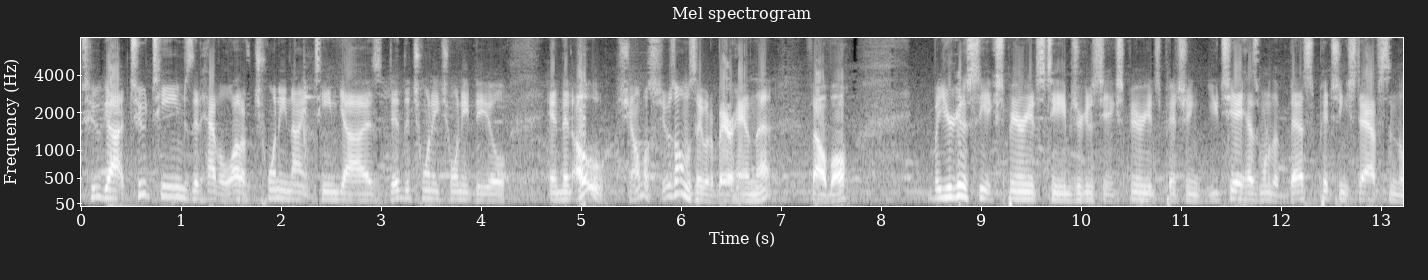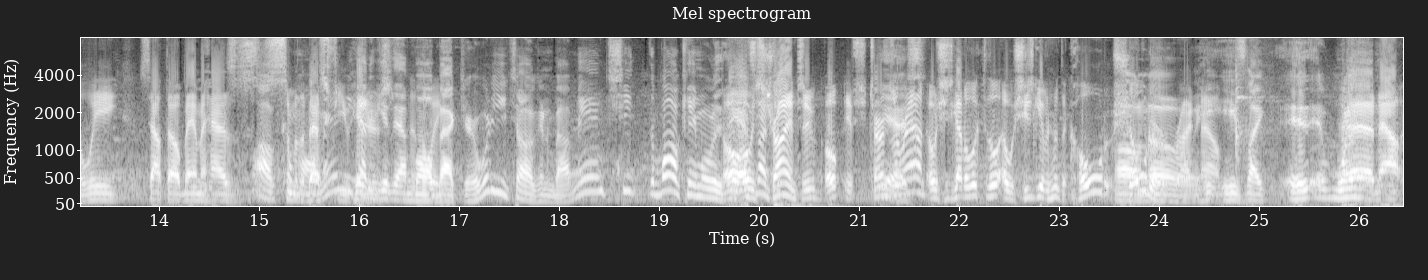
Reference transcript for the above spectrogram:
Two got two teams that have a lot of 2019 guys did the 2020 deal, and then oh, she almost she was almost able to barehand that foul ball but you're going to see experienced teams. You're going to see experienced pitching. UTA has one of the best pitching staffs in the league. South Alabama has Oh, some of the on, best man. few you hitters. give that ball back to her. What are you talking about, man? She the ball came over the. Oh, oh she's trying to. Oh, if she turns Yes. around, oh, she's got to look to the. Oh, she's giving her the cold Oh, shoulder no. right now. He- he's like uh, uh, one, of, now-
